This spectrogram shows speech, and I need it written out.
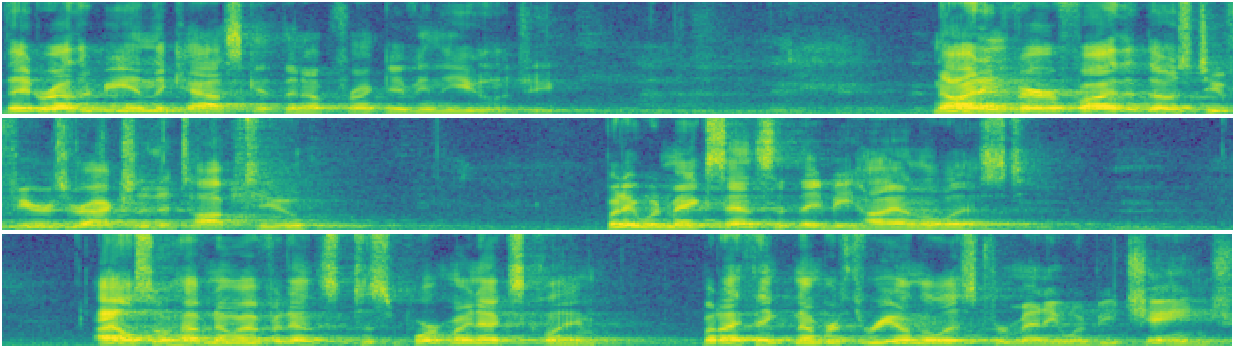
they'd rather be in the casket than up front giving the eulogy. Now, I didn't verify that those two fears are actually the top two, but it would make sense that they'd be high on the list. I also have no evidence to support my next claim, but I think number three on the list for many would be change.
